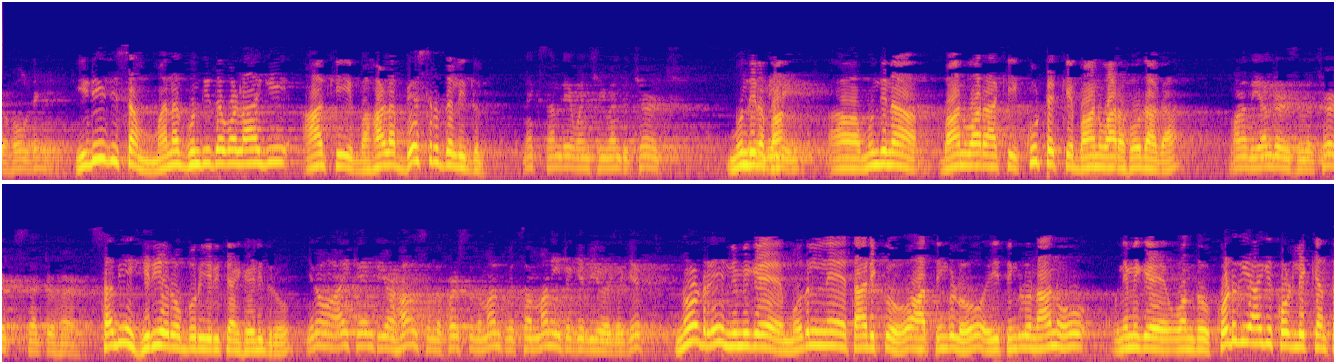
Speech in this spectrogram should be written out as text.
the whole day. ಇಡೀ ದಿವಸ ಮನಗುಂದಿದವಳಾಗಿ ಆಕೆ ಬಹಳ ಬೇಸರದಲ್ಲಿದ್ದಳು Next Sunday when she went to church, ಮುಂದಿನ ಮುಂದಿನ ಭಾನುವಾರ ಆಕಿ ಕೂಟಕ್ಕೆ ಭಾನುವಾರ ಹೋದಾಗ one of the elders in the church said to her, ಸಭೆಯ ಹಿರಿಯರೊಬ್ಬರು ಈ ರೀತಿಯಾಗಿ ಹೇಳಿದ್ರು You know, I came to your house on the first of the month with some money to give you as a gift. ನೋಡ್ರಿ ನಿಮಗೆ ಮೊದಲನೇ ತಾರೀಕು ಆ ತಿಂಗಳು ಈ ತಿಂಗಳು ನಾನು ನಿಮಗೆ ಒಂದು ಕೊಡುಗೆಯಾಗಿ ಕೊಡ್ಲಿಕ್ಕೆ ಅಂತ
